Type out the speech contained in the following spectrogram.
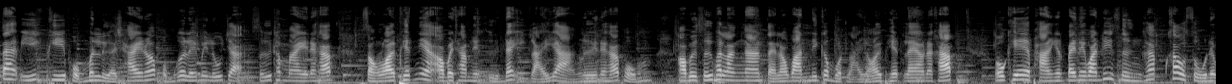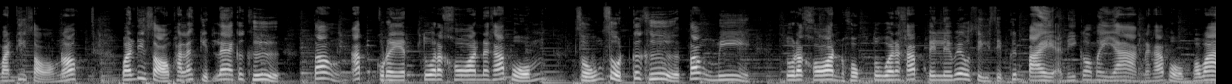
แต้ม EXP ผมมันเหลือใช้เนาะผมก็เลยไม่รู้จะซื้อทำไมนะครับ 200 เพชรเนี่ยเอาไปทำอย่างอื่นได้อีกหลายอย่างเลยนะครับผมเอาไปซื้อพลังงานแต่ละวันนี่ก็หมดหลายร้อยเพชรแล้วนะครับโอเค ผ่านกันไปในวันที่หนึ่งครับ เข้าสู่ในวันที่สองเนาะวันที่สองภารกิจแรกก็คือ ต้องอัปเกรดตัวละครนะครับผมสูงสุดก็คือต้องมีตัวละคร 6 ตัวนะครับ เป็นเลเวล 40 ขึ้นไป อันนี้ก็ไม่ยากนะครับผม เพราะว่า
